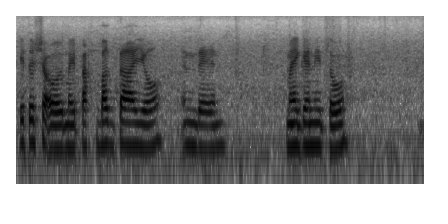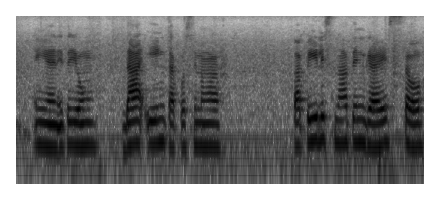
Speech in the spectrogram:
Ito siya oh, may pack bag tayo. And then, may ganito. Ayan, ito yung daing. Tapos yung mga papilis natin guys. So,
